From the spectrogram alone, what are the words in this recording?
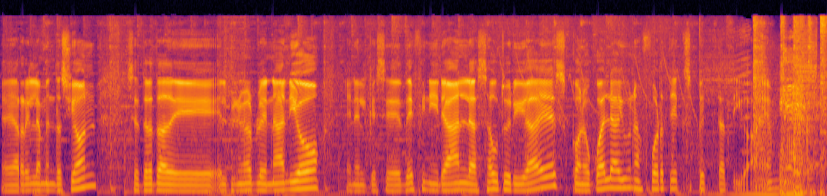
La de reglamentación, se trata del primer plenario en el que se definirán las autoridades, con lo cual hay una fuerte expectativa. ¿eh?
